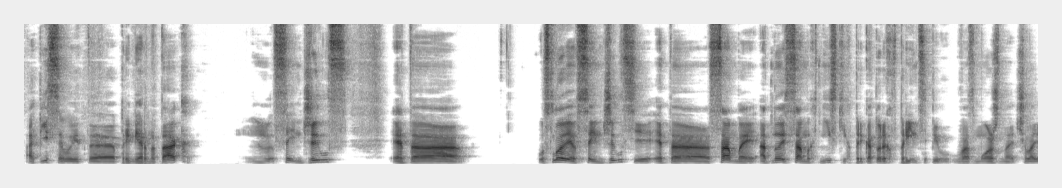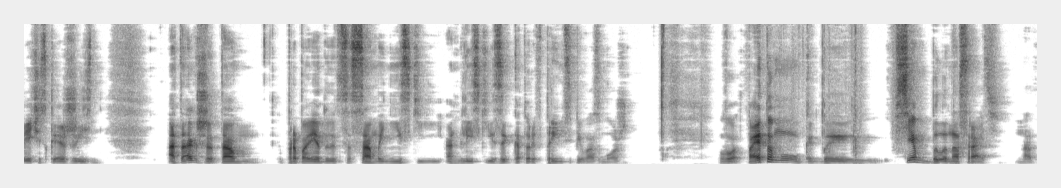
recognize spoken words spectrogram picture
описывает примерно так. Сент-Джилс это условия в Сент-Джилсе это самое, одно из самых низких, при которых, в принципе, возможна человеческая жизнь. А также там проповедуется самый низкий английский язык, который в принципе возможен. Вот, поэтому как бы всем было насрать на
